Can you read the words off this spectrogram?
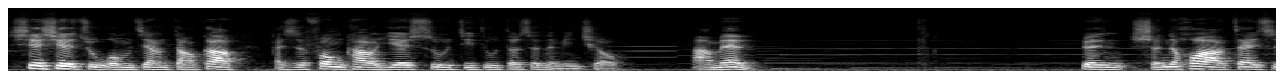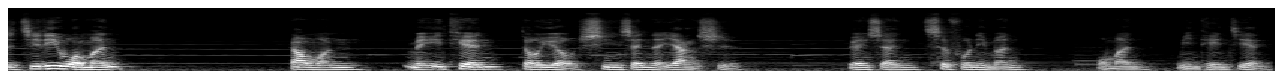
谢谢主，我们这样祷告，还是奉靠耶稣基督得胜的名求，阿门。愿神的话再一次激励我们，让我们每一天都有新生的样式。愿神赐福你们，我们明天见。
